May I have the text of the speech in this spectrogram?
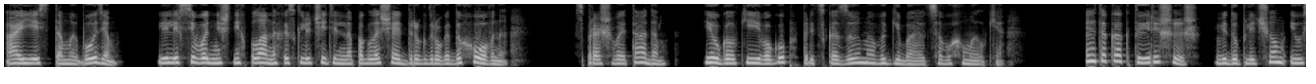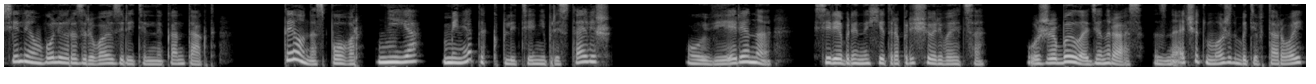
«А есть-то мы будем? Или в сегодняшних планах исключительно поглощать друг друга духовно?» — спрашивает Адам, и уголки его губ предсказуемо выгибаются в ухмылке. «Это как ты решишь», — веду плечом и усилием воли разрываю зрительный контакт. «Ты у нас повар, не я. Меня так к плите не приставишь». «Уверена?» — Серебряный хитро прищуривается. Уже был один раз, значит, может быть и второй,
